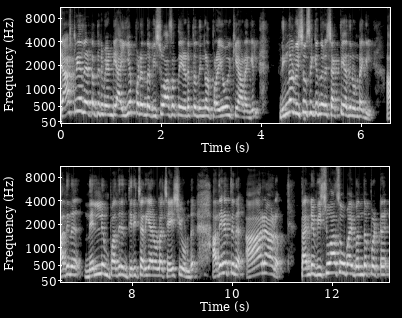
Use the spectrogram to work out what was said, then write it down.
രാഷ്ട്രീയ നേട്ടത്തിന് വേണ്ടി അയ്യപ്പൻ എന്ന വിശ്വാസത്തെ എടുത്ത് നിങ്ങൾ പ്രയോഗിക്കുകയാണെങ്കിൽ നിങ്ങൾ വിശ്വസിക്കുന്ന ഒരു ശക്തി അതിനുണ്ടെങ്കിൽ അതിന് നെല്ലും പതിരും തിരിച്ചറിയാനുള്ള ശേഷിയുണ്ട്. അദ്ദേഹത്തിന് ആരാണ് തന്റെ വിശ്വാസവുമായി ബന്ധപ്പെട്ട്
